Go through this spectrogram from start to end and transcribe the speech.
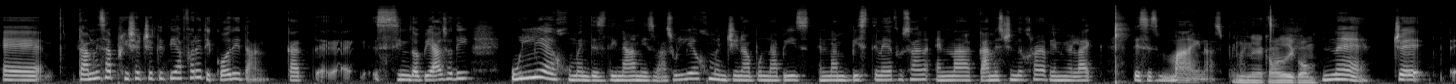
ε, κάνεις appreciate και τη διαφορετικότητα. Κα, ε, συνειδητοποιάς ότι όλοι έχουμε τις δυνάμεις μας, όλοι έχουμε τσίνα που να πεις να μπεις στην αίθουσα, ε, να κάνει την χορογραφία, and you're like, this is mine, ας πούμε. Ναι, κάνω το δικό μου. Ναι, και ε,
